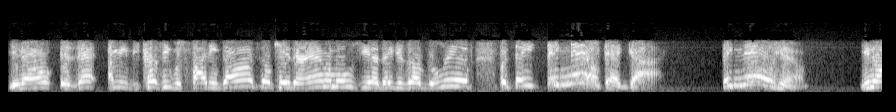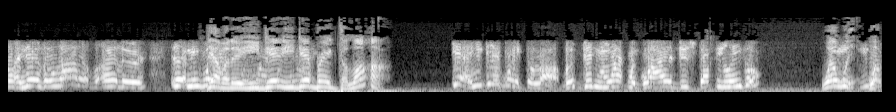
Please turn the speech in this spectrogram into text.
You know, is that, I mean, because he was fighting dogs, okay, they're animals, yeah, they deserve to live, but they, they nailed that guy. They nailed him. You know, and there's a lot of other, I mean. Yeah, but he did, he did break the law. Yeah, he did break the law. But didn't Mark McGwire do stuff illegal? Well, I mean, we, well,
